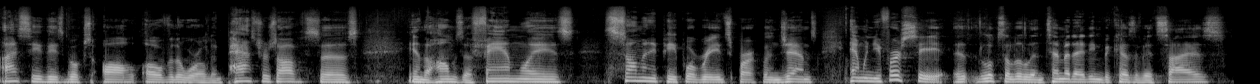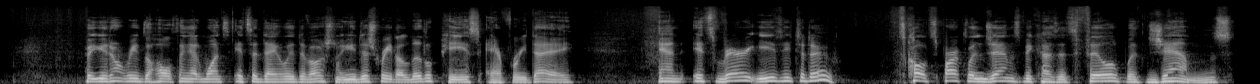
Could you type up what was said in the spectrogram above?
I see these books all over the world in pastors' offices, in the homes of families. So many people read Sparkling Gems. And when you first see it, it looks a little intimidating because of its size but you don't read the whole thing at once. It's a daily devotional. You just read a little piece every day, and it's very easy to do. It's called Sparkling Gems because it's filled with gems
